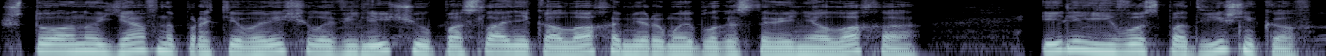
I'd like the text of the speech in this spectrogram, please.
что оно явно противоречило величию посланника Аллаха, мир ему и благословения Аллаха, или его сподвижников –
